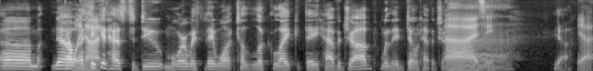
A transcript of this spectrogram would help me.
Um, no, Probably I think it has to do more with they want to look like they have a job when they don't have a job. Uh, I see. Yeah, Yeah.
